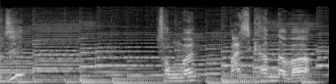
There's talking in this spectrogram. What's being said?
뭐지? 정말 맛이 갔나 봐.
